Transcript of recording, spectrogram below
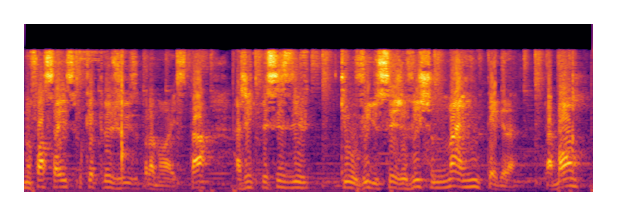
Não faça isso porque é prejuízo para nós, tá? A gente precisa de que o vídeo seja visto na íntegra, tá bom?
